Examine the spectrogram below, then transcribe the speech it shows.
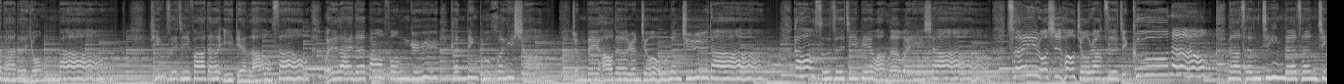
大大的拥抱，听自己发的一点牢骚，未来的暴风雨肯定不会少，准备好的人就能知道。告诉自己别忘了微笑，脆弱时候就让自己哭闹。那曾经的曾经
